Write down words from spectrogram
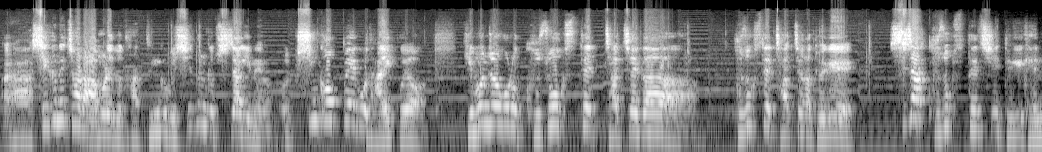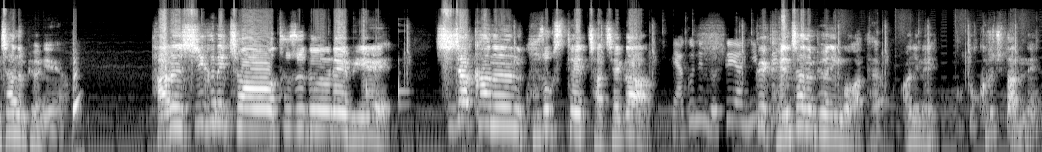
아 시그니처라 아무래도 다 등급은 C등급 시작이네요 어, 신컷 빼고 다 있고요 기본적으로 구속 스탯 자체가 구속 스탯 자체가 되게 시작 구속 스탯이 되게 괜찮은 편이에요 다른 시그니처 투수들에 비해 시작하는 구속 스탯 자체가 꽤 괜찮은 편인 것 같아요 아니네 또 그렇지도 않네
